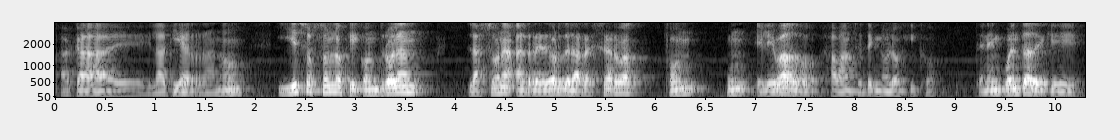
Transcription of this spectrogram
acá eh, la Tierra, ¿no? Y esos son los que controlan la zona alrededor de la reserva con un elevado avance tecnológico. Ten en cuenta de que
